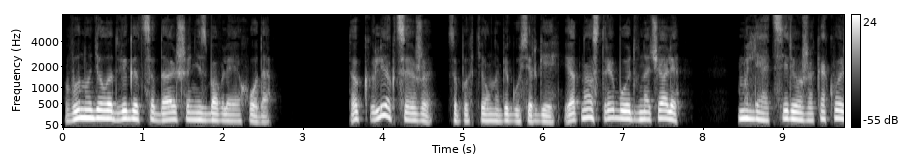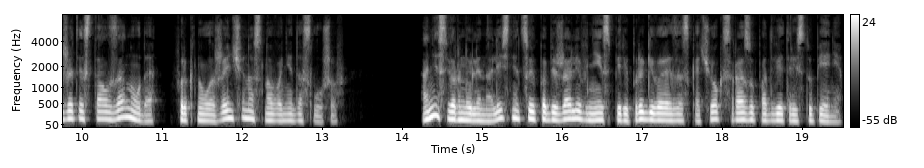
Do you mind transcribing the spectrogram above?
вынудила двигаться дальше, не сбавляя хода. «Так лекция же!» – запыхтел на бегу Сергей. «И от нас требуют вначале...» «Млядь, Сережа, какой же ты стал зануда!» – фыркнула женщина, снова не дослушав. Они свернули на лестницу и побежали вниз, перепрыгивая за скачок сразу по две-три ступени.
